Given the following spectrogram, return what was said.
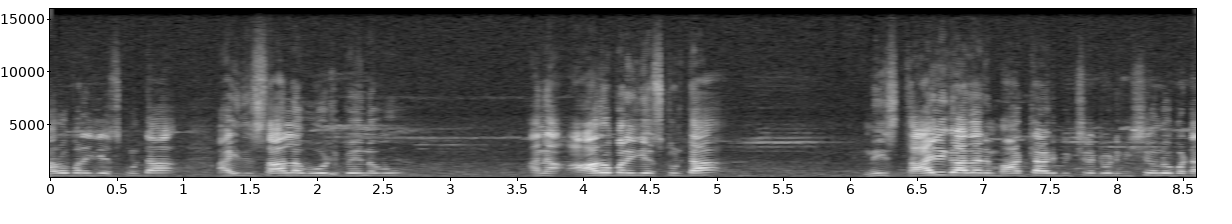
ఆరోపణ చేసుకుంటా ఐదు సార్లు ఓడిపోయినవు. అని ఆరోపణ చేసుకుంటా నీ స్థాయి కాదని మాట్లాడిపించినటువంటి విషయం లోపట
